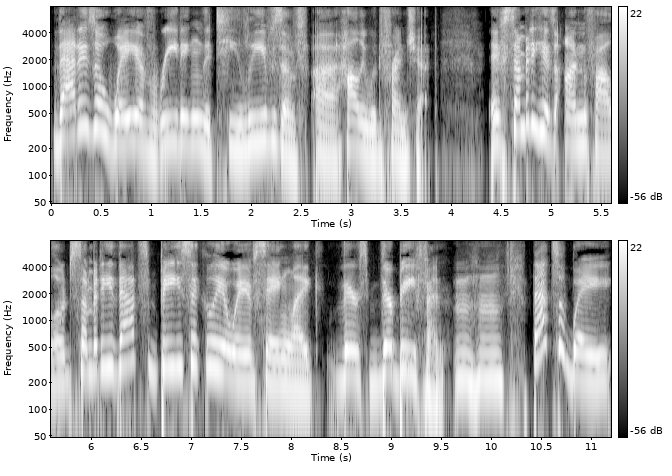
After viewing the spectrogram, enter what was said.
That is a way of reading the tea leaves of uh, Hollywood friendship. If somebody has unfollowed somebody, that's basically a way of saying like there's they're beefing. That's a way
